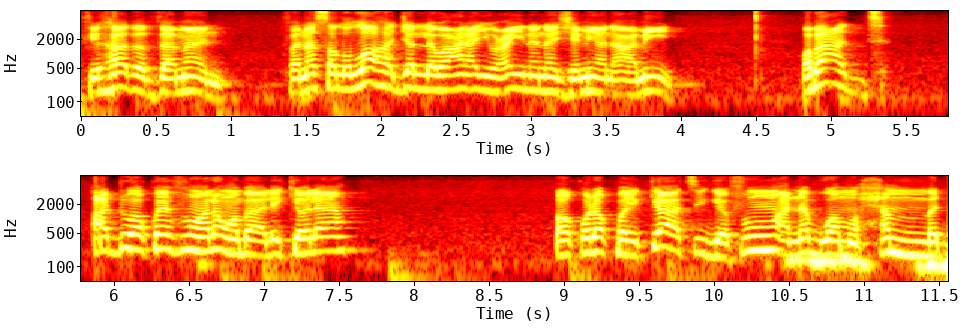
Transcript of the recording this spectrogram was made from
في هذا الزمان فنسأل الله جل وعلا يعيننا جميعا آمين وبعد adúwà pẹ́ fún ọlọ́wọ́n bá àlékiọlá ọ̀pọ̀lọpọ̀ ìkẹ́ àti ìgẹ̀ fún anabuwa muhammad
